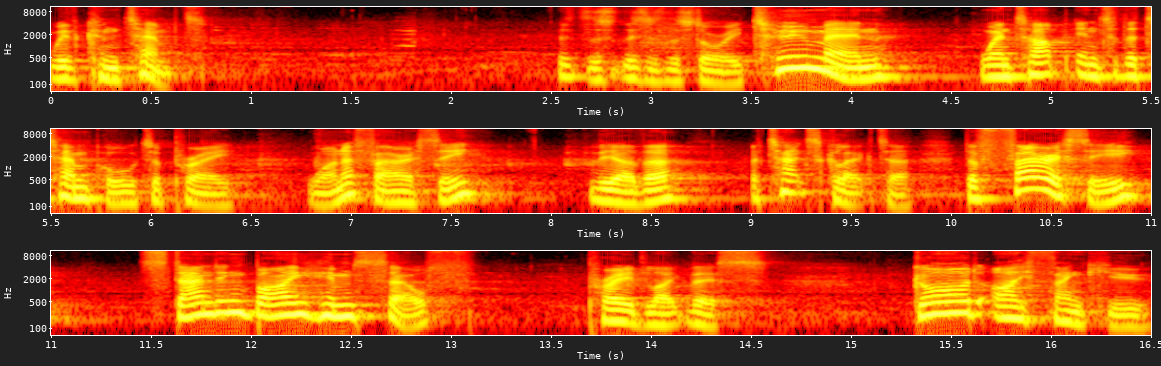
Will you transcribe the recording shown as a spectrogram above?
with contempt. This is, this is the story. Two men went up into the temple to pray, one a Pharisee, the other a tax collector. The Pharisee, standing by himself, prayed like this God, I thank you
